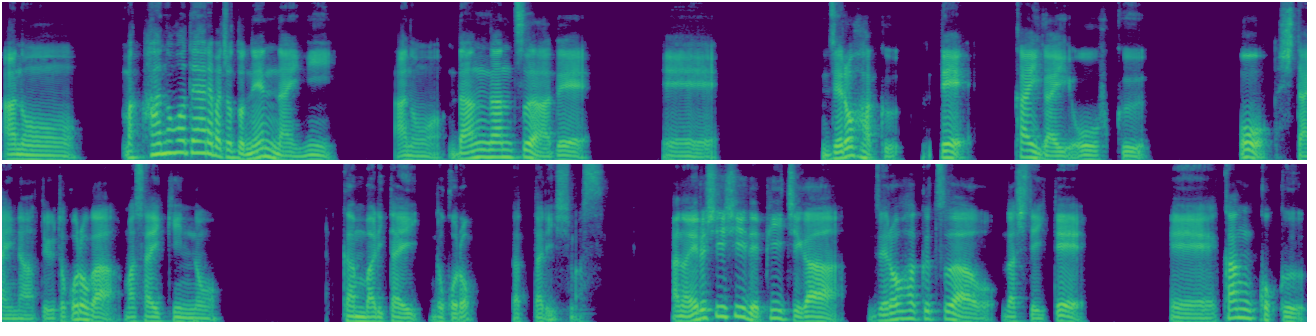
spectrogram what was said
あの、まあ、可能であればちょっと年内に、あの、弾丸ツアーで、えー、ゼロ泊で海外往復をしたいなというところが、まあ、最近の頑張りたいところだったりします。あの、LCC でピーチがゼロ泊ツアーを出していて、えー、韓国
